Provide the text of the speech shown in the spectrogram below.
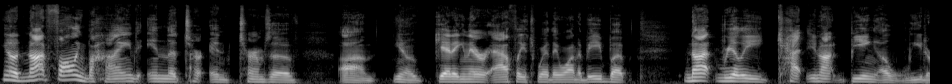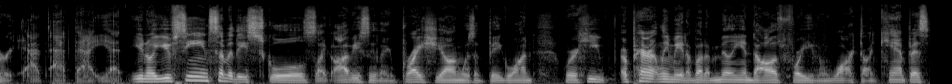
you know, not falling behind in the ter- in terms of, um, you know, getting their athletes where they want to be, but not really cat you're not being a leader at, at that yet. You know you've seen some of these schools like obviously like bryce young was a big one where he apparently made about a million dollars before he even walked on campus.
